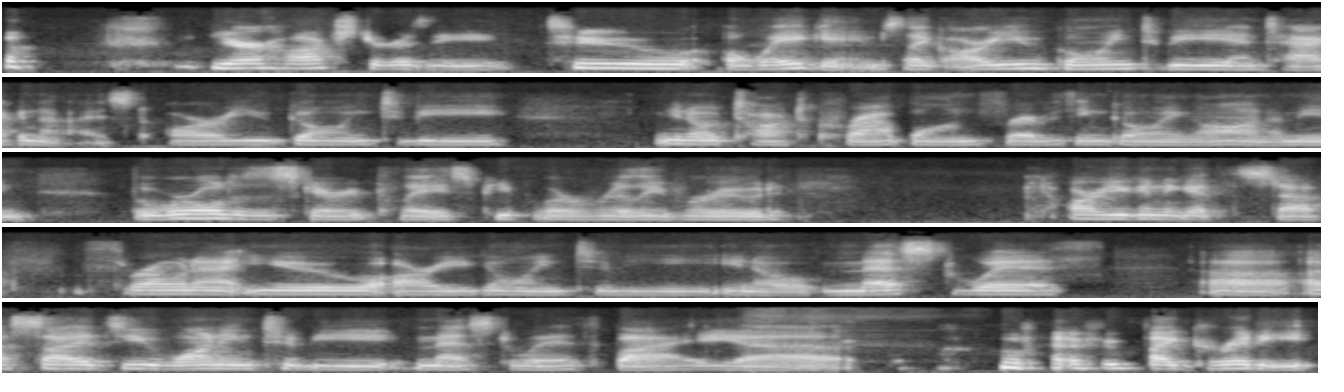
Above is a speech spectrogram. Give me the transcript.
your Hawks jersey to away games? Like, are you going to be antagonized? Are you going to be, you know, talked crap on for everything going on? I mean, the world is a scary place. People are really rude. Are you going to get stuff thrown at you? Are you going to be, you know, messed with? Uh, asides you wanting to be messed with by uh, by gritty,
